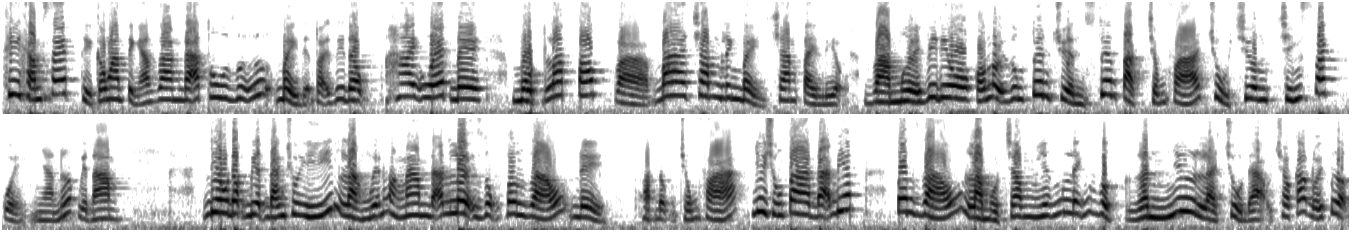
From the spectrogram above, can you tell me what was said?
Khi khám xét thì công an tỉnh An Giang đã thu giữ 7 điện thoại di động, 2 USB, 1 laptop và 307 trang tài liệu và 10 video có nội dung tuyên truyền xuyên tạc chống phá chủ trương chính sách của nhà nước Việt Nam. Điều đặc biệt đáng chú ý là Nguyễn Hoàng Nam đã lợi dụng tôn giáo để hoạt động chống phá. Như chúng ta đã biết, tôn giáo là một trong những lĩnh vực gần như là chủ đạo cho các đối tượng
